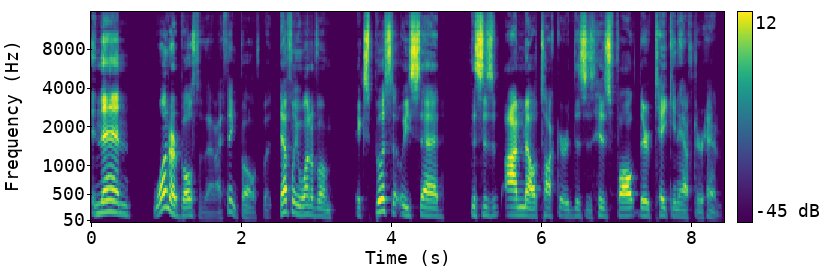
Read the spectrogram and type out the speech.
And then one or both of them, I think both, but definitely one of them explicitly said, This is on Mel Tucker. This is his fault. They're taking after him.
